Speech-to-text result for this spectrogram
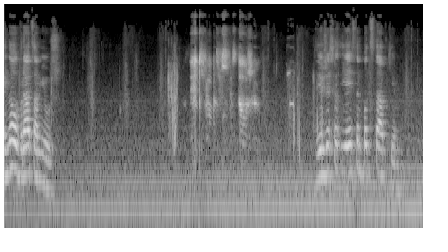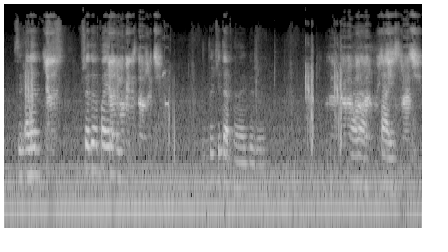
I know, wracam już. Już jest, ja jestem pod statkiem. Ale Ja, wszedłem Fire ja nie mogę nie zdążyć. to cię tepnę najwyżej. Strać.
